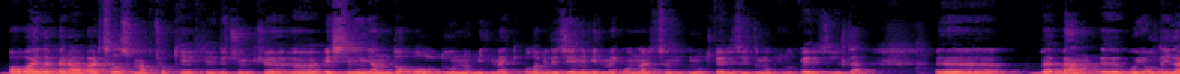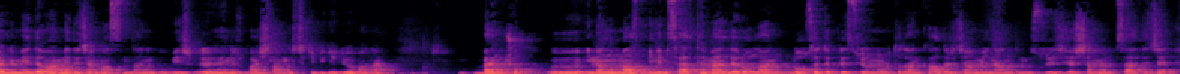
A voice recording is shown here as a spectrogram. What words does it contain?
babayla beraber çalışmak çok keyifliydi. Çünkü e, eşinin yanında olduğunu bilmek, olabileceğini bilmek onlar için umut vericiydi, mutluluk vericiydi. ve ben e, bu yolda ilerlemeye devam edeceğim. Aslında hani bu bir e, henüz başlangıç gibi geliyor bana ben çok e, inanılmaz bilimsel temelleri olan Loğusa depresyonunu ortadan kaldıracağıma inandığım bir süreci yaşamıyorum. Sadece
